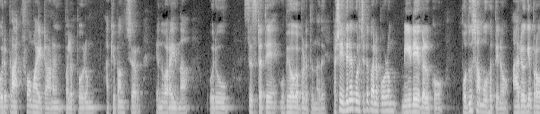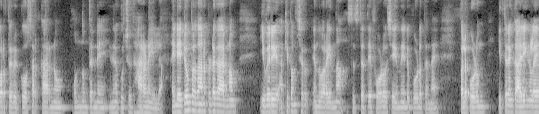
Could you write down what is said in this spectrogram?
ഒരു പ്ലാറ്റ്ഫോമായിട്ടാണ് പലപ്പോഴും അക്യുപങ്ക്ചർ എന്ന് പറയുന്ന ഒരു സിസ്റ്റത്തെ ഉപയോഗപ്പെടുത്തുന്നത്. പക്ഷേ ഇതിനെക്കുറിച്ചിട്ട് പലപ്പോഴും മീഡിയകൾക്കോ പൊതുസമൂഹത്തിനോ ആരോഗ്യ പ്രവർത്തകർക്കോ സർക്കാരിനോ ഒന്നും തന്നെ ഇതിനെക്കുറിച്ച് ധാരണയില്ല. അതിന്റെ ഏറ്റവും പ്രധാനപ്പെട്ട കാരണം ഇവർ അക്യുപങ്ക്ചർ എന്ന് പറയുന്ന സിസ്റ്റത്തെ ഫോളോ ചെയ്യുന്നതിന്റെ കൂടെ തന്നെ പലപ്പോഴും ഇത്തരം കാര്യങ്ങളെ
